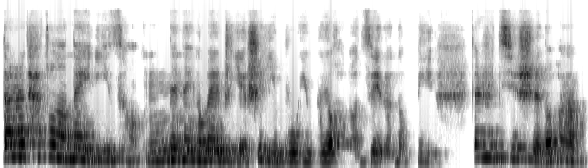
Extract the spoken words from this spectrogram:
当然他做到那一层，那那个位置也是一步一步有很多自己的努力，但是其实的话。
